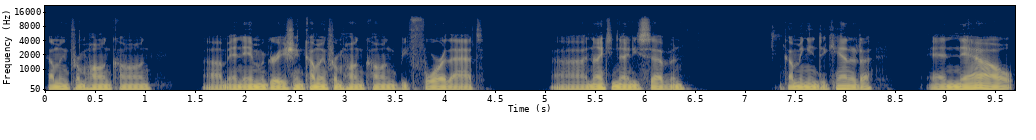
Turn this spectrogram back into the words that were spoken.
coming from Hong Kong um, and immigration coming from Hong Kong. Before that, 1997, uh, coming into Canada. And now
